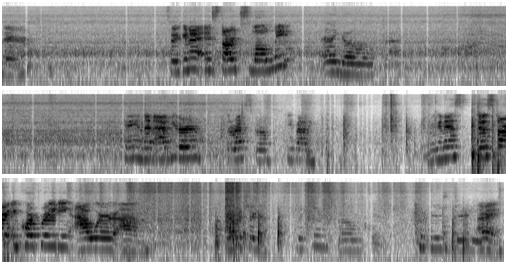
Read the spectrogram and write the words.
There. So you're gonna start slowly. And go fast. Okay, and then add your the rest, girl. Keep adding. We're gonna just start incorporating our um powdered sugar. This one's so good. All right.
